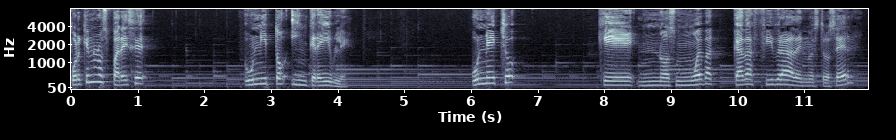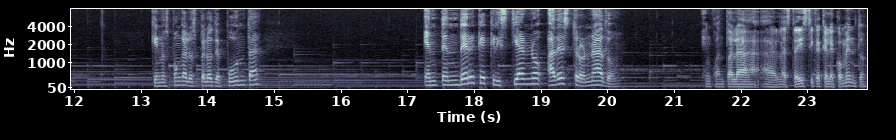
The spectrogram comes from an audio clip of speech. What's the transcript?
¿Por qué no nos parece un hito increíble? Un hecho que nos mueva cada fibra de nuestro ser, que nos ponga los pelos de punta entender que Cristiano ha destronado, en cuanto a la, estadística que le comento,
